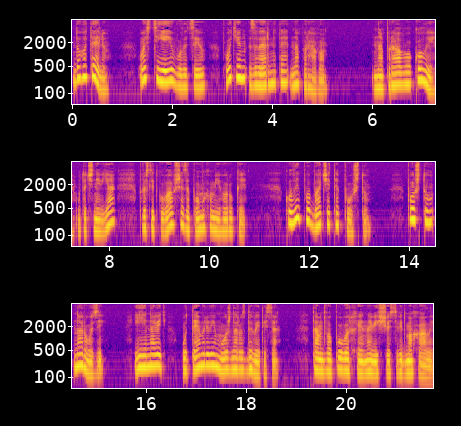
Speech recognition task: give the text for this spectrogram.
До готелю, ось цією вулицею, потім звернете направо. Направо коли? уточнив я, прослідкувавши за помахом його руки. Коли побачите пошту, пошту на розі. Її навіть у темряві можна роздивитися. Там два поверхи навіщось відмахали.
